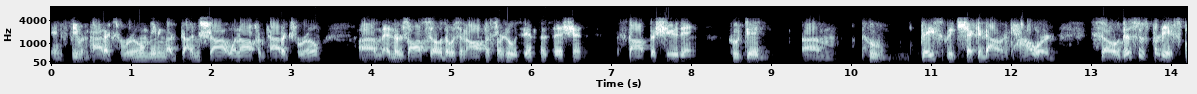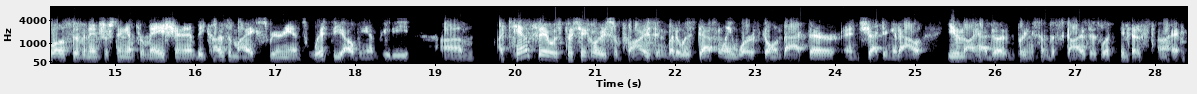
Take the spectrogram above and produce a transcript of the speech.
in Stephen Paddock's room, meaning a gunshot went off in Paddock's room. Um, and there's also there was an officer who was in position to stop the shooting, who did um, who basically chickened out and cowered. So this was pretty explosive and interesting information. And because of my experience with the LVMPD, um, I can't say it was particularly surprising, but it was definitely worth going back there and checking it out even though I had to bring some disguises with me this time.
